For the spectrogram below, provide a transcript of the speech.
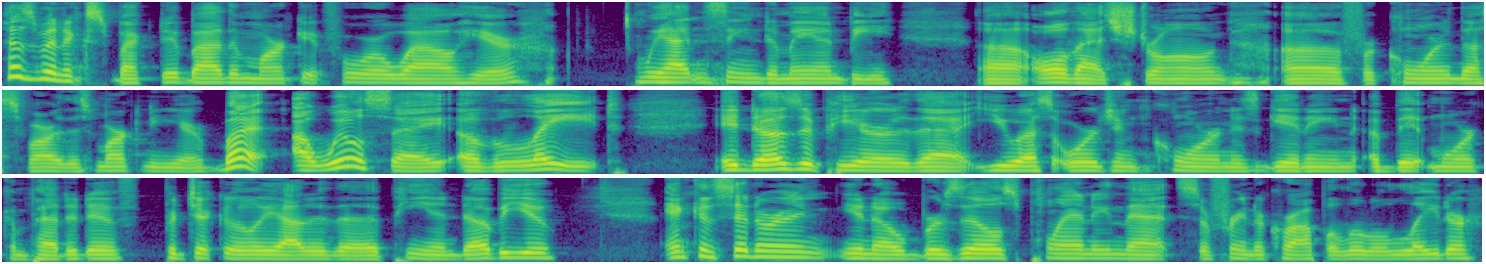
has been expected by the market for a while here. We hadn't seen demand be uh, all that strong uh, for corn thus far this marketing year. But I will say, of late, it does appear that U.S. origin corn is getting a bit more competitive, particularly out of the PNW. And considering, you know, Brazil's planting that safrinha crop a little later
